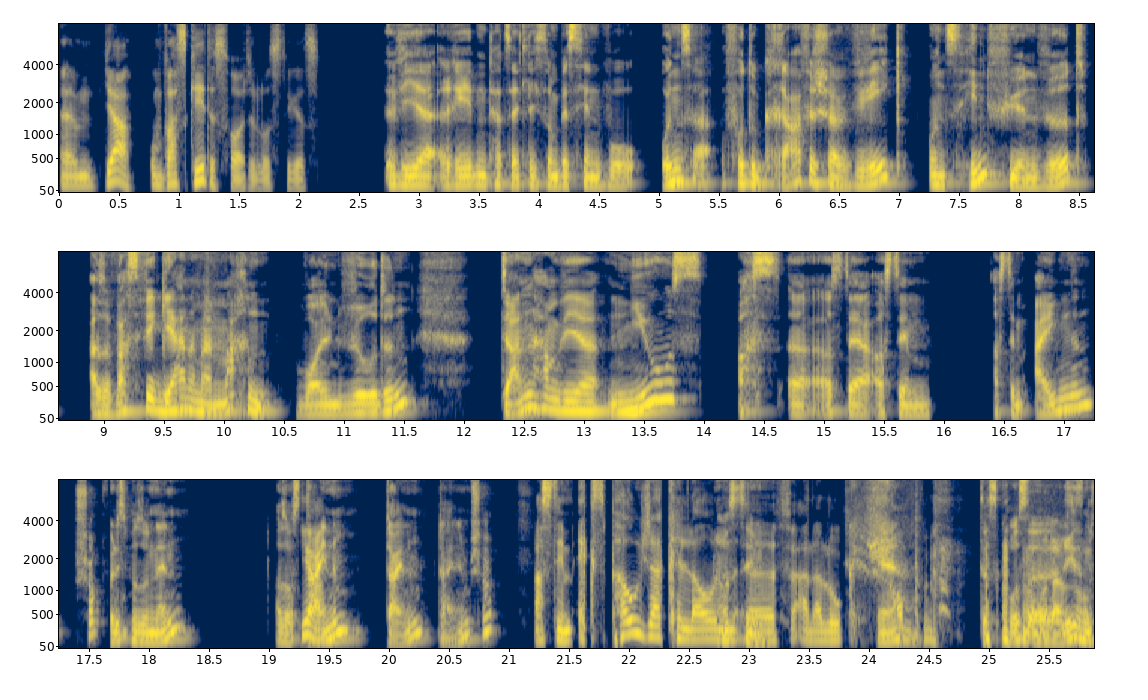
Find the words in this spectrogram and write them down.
Ähm, ja, um was geht es heute, Lustiges? Wir reden tatsächlich so ein bisschen, wo unser fotografischer Weg uns hinführen wird. Also was wir gerne mal machen wollen würden. Dann haben wir News aus, äh, aus, der, aus, dem, aus dem eigenen Shop, würde ich es mal so nennen. Also aus Ja. deinem, deinem, deinem Shop. Aus dem Exposure Cologne Aus dem- äh, für Analog Ja. Shop. Das große, Oder so. Riesen,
